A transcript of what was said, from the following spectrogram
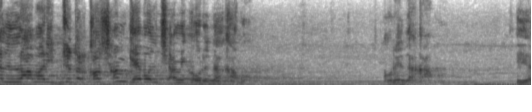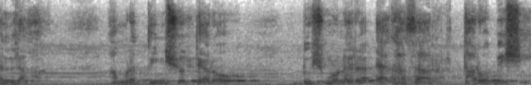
আল্লাহ আমার ইজ্জতের কসম খেয়ে বলছি, আমি করে দেখাবো। করে দেখাবো। এই আল্লাহ, আমরা তিনশো তেরো দুশ্মনেরা এক হাজার, তারও বেশি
